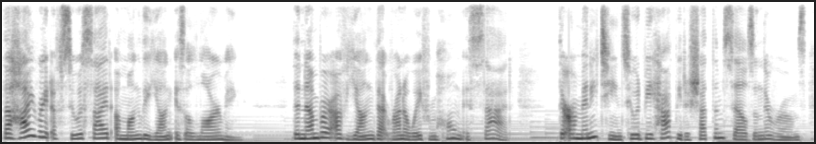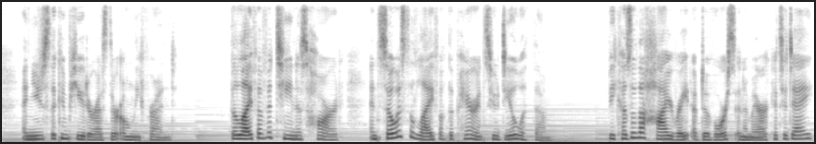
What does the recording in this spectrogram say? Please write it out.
The high rate of suicide among the young is alarming. The number of young that run away from home is sad. There are many teens who would be happy to shut themselves in their rooms and use the computer as their only friend. The life of a teen is hard, and so is the life of the parents who deal with them. Because of the high rate of divorce in America today,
